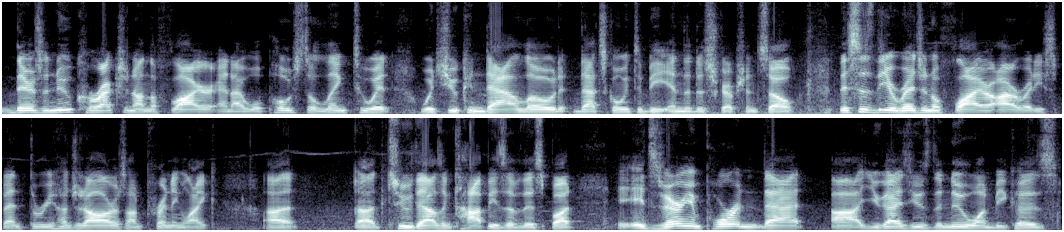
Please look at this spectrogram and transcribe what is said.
there's a new correction on the flyer and I will post a link to it which you can download that's going to be in the description. So this is the original flyer. I already spent $300 on printing like uh, uh, 2,000 copies of this but it's very important that uh, you guys use the new one because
